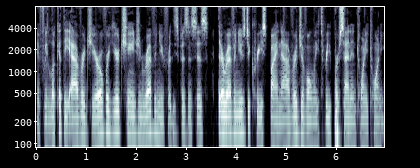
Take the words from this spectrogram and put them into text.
if we look at the average year over year change in revenue for these businesses, their revenues decreased by an average of only 3% in 2020,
